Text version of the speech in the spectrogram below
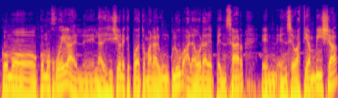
cómo, cómo juega en, en las decisiones que pueda tomar algún club a la hora de pensar en, en Sebastián Villa,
